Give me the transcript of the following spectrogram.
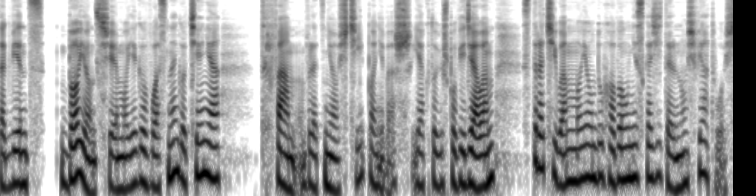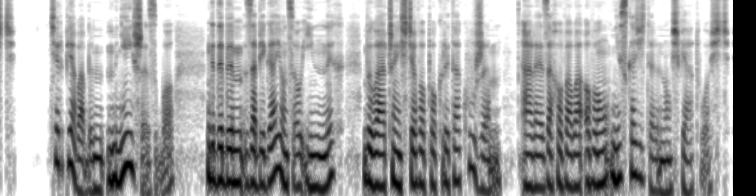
Tak więc, bojąc się mojego własnego cienia, trwam w letniości, ponieważ, jak to już powiedziałam, straciłam moją duchową nieskazitelną światłość. Cierpiałabym mniejsze zło, gdybym, zabiegając o innych, była częściowo pokryta kurzem, ale zachowała ową nieskazitelną światłość.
